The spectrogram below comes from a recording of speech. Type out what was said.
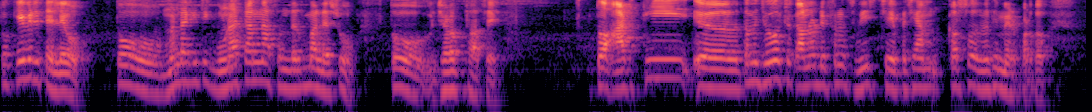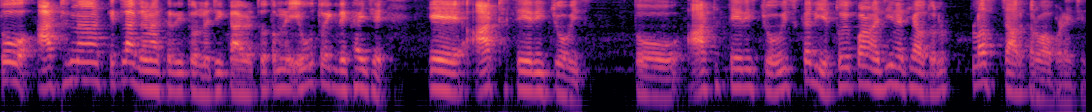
તો કેવી રીતે લેવો? તો મને લાગે છે ગુણાકારના સંદર્ભમાં લેશું તો ઝડપ થશે. તો આઠથી તમે જુઓ છો કે આનો ડિફરન્સ વીસ છે. પછી આમ કરશો નથી મેળ પડતો. તો આઠના કેટલા ગણા કરી તો નજીક આવે? તો તમને એવું તો એક દેખાય છે કે આઠ, તેરી, ચોવીસ. તો આઠ, તેરી, ચોવીસ કરીએ તો એ પણ હજી નથી આવતો પ્લસ ચાર કરવા પડે છે.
